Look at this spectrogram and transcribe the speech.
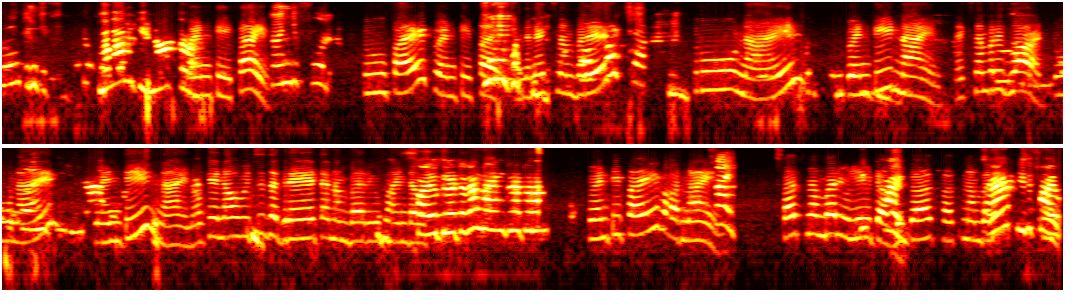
mom ki not 25. Twenty four. 2, 5, 25. And the next number is 2, 9, 29. Next number is what? 2, 9, 29. Okay, now which is the greater number you find out? five greater or nine greater? 25 or 9 first number you leave it out because first number is two. five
